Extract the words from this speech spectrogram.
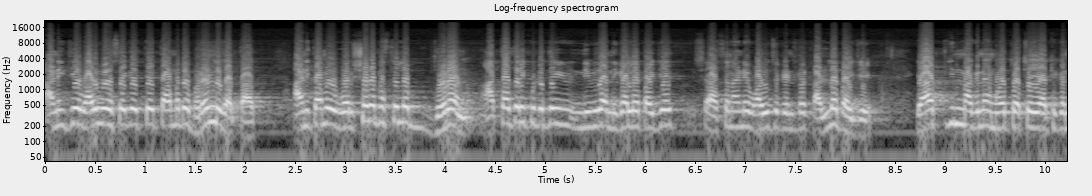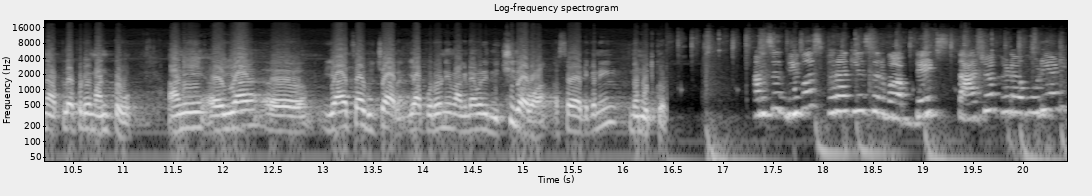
आणि जे वाळू व्यावसायिक आहेत ते त्यामध्ये भरडले जातात. आणि त्यामुळे वर्षभर बसलेलं धोरण आता तरी कुठेतरी निविदा निघाल्या पाहिजे शासनाने वाळूचं टेंडर काढलं पाहिजे. या तीन मागण्या महत्त्वाच्या या ठिकाणी आपल्यापुढे मांडतो. आणि या याचा विचार या पुरवणी मागण्यावर निश्चित यावा असं या ठिकाणी नमूद करतो. आमचे दिवसभरातले सर्व अपडेट्स ताज्या घडामोडी आणि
